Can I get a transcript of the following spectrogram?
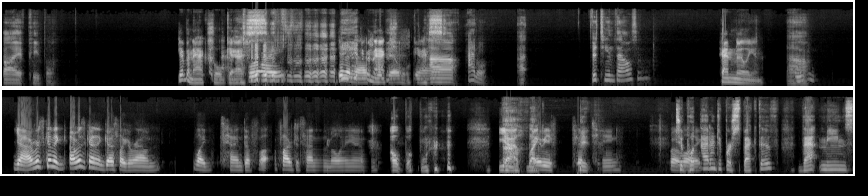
Five people. Give an actual guess. Right. Give an Give an actual actual guess. guess. Uh, I don't. I, Fifteen thousand. Ten million. Uh, yeah, I was gonna I was gonna guess like around like ten to fi- five to ten million. Oh, bookworm. yeah, Uh, like maybe fifteen. But to put that into perspective, that means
